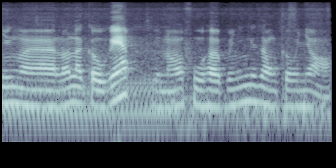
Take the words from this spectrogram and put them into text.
nhưng mà nó là cầu ghép thì nó phù hợp với những cái dòng cầu nhỏ.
